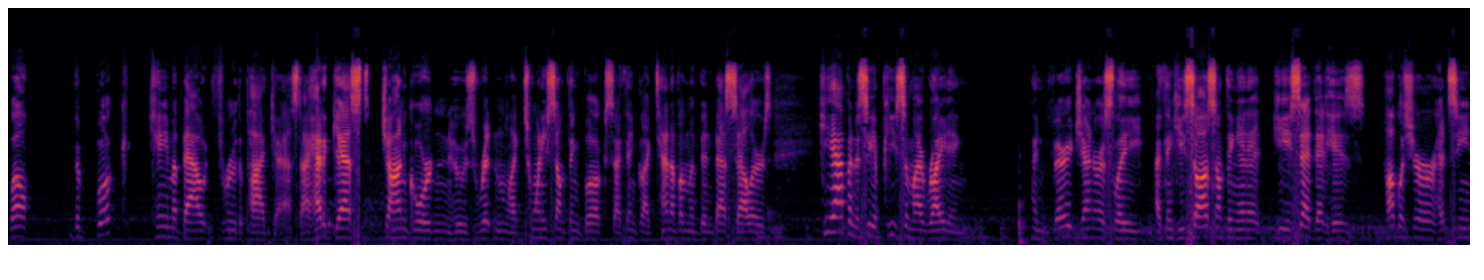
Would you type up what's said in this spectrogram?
Well, the book came about through the podcast. I had a guest, Jon Gordon, who's written like 20 something books. I think like 10 of them have been bestsellers. He happened to see a piece of my writing and very generously, I think he saw something in it. He said that his publisher had seen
